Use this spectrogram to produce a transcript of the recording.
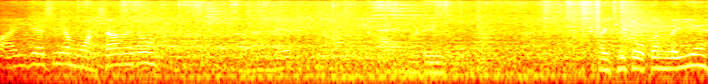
આવી ગયા છીએ મોણસા અમે તો. ખાવા માટે. અહીંથી ટોકન લઈએ.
